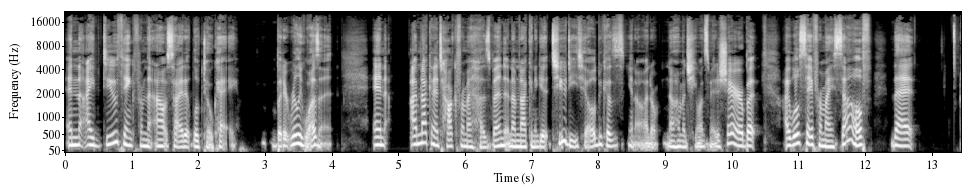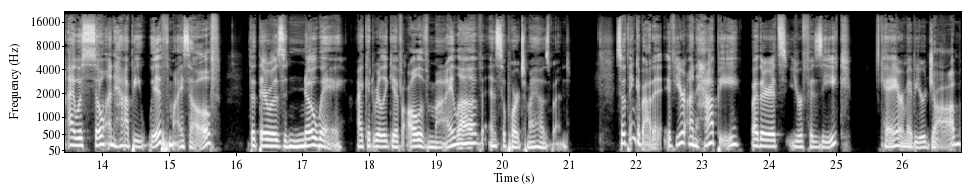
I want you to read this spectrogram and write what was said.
And I do think from the outside it looked okay, but it really wasn't. And I'm not going to talk for my husband and I'm not going to get too detailed because, you know, I don't know how much he wants me to share, but I will say for myself that I was so unhappy with myself that there was no way I could really give all of my love and support to my husband. So think about it. If you're unhappy, whether it's your physique, okay, or maybe your job,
